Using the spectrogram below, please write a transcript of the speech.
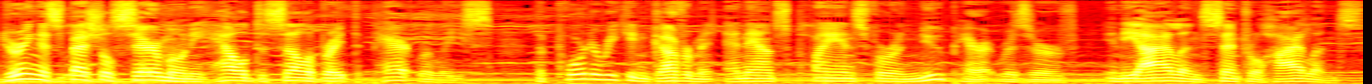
During a special ceremony held to celebrate the parrot release, the Puerto Rican government announced plans for a new parrot reserve in the island's central highlands.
